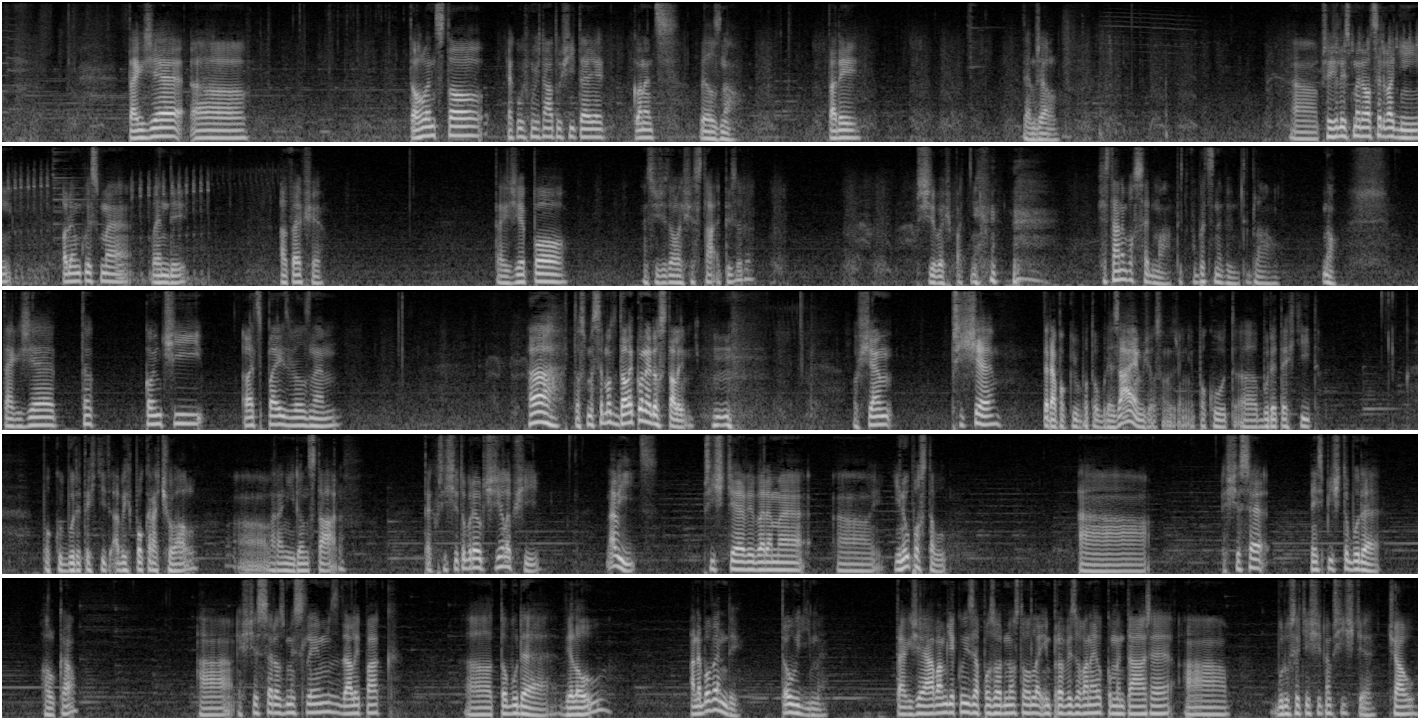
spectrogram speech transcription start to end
Takže uh, tohle, jak už možná tušíte, je konec Wilsona. Tady zemřel. A přežili jsme 22 dní, odemkli jsme Wendy a to je vše. Takže po, myslím, že tohle je šestá epizoda? Přijde bude špatně. šestá nebo sedma, teď vůbec nevím, ty bláho. No, takže to končí Let's Play s Wilsonem. Ah, to jsme se moc daleko nedostali. Ovšem, příště, teda pokud o to bude zájem, že jo, samozřejmě, pokud uh, budete chtít, pokud budete chtít, abych pokračoval uh, v hraní Don't Starve, tak příště to bude určitě lepší. Navíc, příště vybereme uh, jinou postavu. A ještě se, nejspíš to bude holka. A ještě se rozmyslím, zdali pak uh, to bude Willow, anebo Wendy. To uvidíme. Takže já vám děkuji za pozornost tohle improvizovaného komentáře a budu se těšit na příště. Ciao.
